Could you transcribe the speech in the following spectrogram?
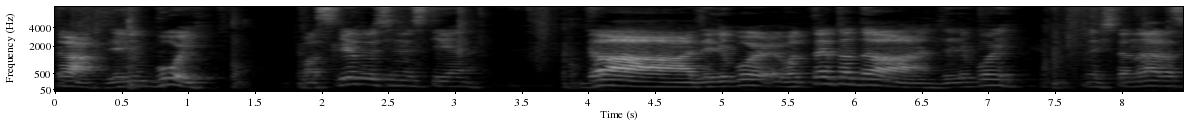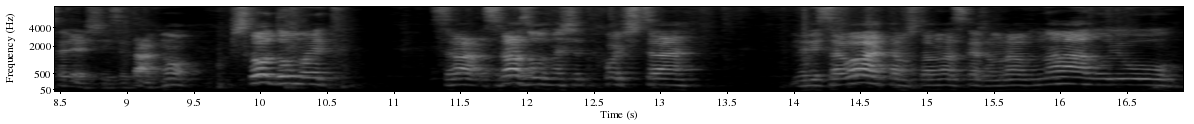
Так, для любой последовательности, да, для любой, вот это да, для любой, значит, она расходящаяся. Так, ну, что думает, сра- сразу, значит, хочется нарисовать там, что она, скажем, равна нулю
